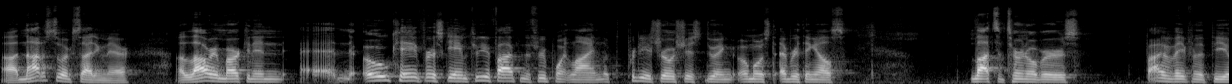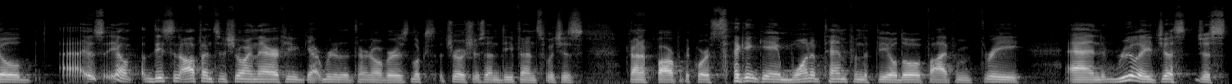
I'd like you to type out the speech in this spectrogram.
Uh, not so exciting there. Uh, Lauri Markkanen, an okay first game, three of five from the three point line, looked pretty atrocious, doing almost everything else. Lots of turnovers, five of eight from the field. Uh, it was you know a decent offensive showing there if you got rid of the turnovers. Looks atrocious on defense, which is kind of far for the course. Second game, one of ten from the field, 0 of five from three, and really just just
